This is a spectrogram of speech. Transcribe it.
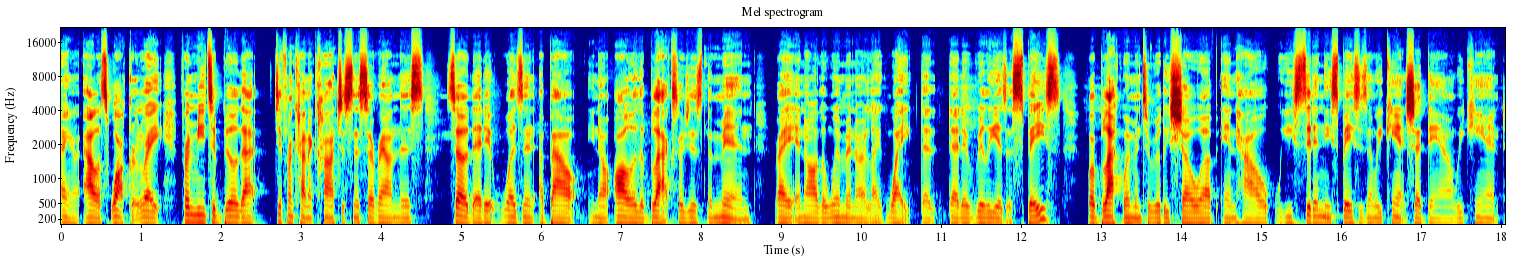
Alice Walker, right? For me to build that different kind of consciousness around this so that it wasn't about you know all of the blacks are just the men right? And all the women are like white that that it really is a space for black women to really show up and how we sit in these spaces and we can't shut down we can't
